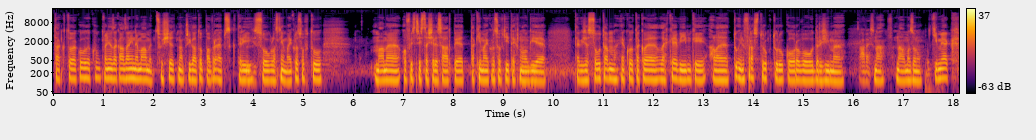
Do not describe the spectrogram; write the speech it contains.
tak to jako, jako úplně zakázaný nemáme, což je například to Power Apps, které hmm. jsou vlastně v Microsoftu, máme Office 365, taky Microsoftí technologie, takže jsou tam jako takové lehké výjimky, ale tu infrastrukturu kórovou držíme na, na Amazonu. Tím, jak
